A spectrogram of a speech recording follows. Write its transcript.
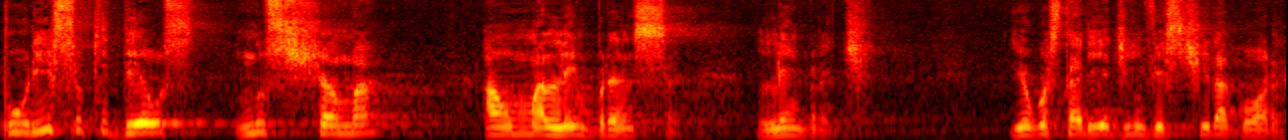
Por isso que Deus nos chama a uma lembrança. Lembra-te. E eu gostaria de investir agora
